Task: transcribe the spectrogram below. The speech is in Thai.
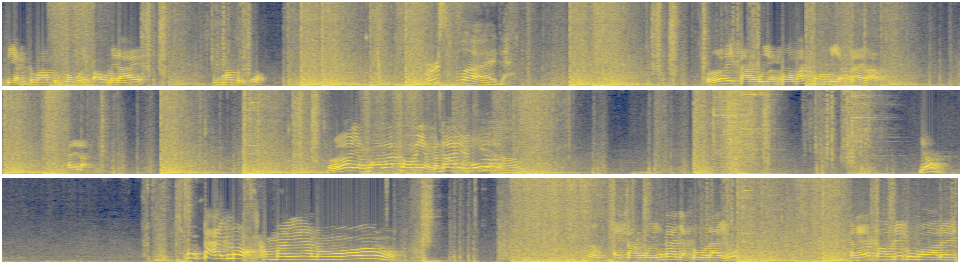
กูเปลี่ยนตัวกูสู้ไอ้เปาไม่ได้กูมาฝึกแล้ว First blood. เอ้ย ตังค์กูยังพอวัดพอเบี่ยงได้ป่ะใช่ละ เออ ยังพอวัดพอเบี่ยงกันได้อยู่ Kill. เดี๋ยวมึงตายหมอกทำไมอะน้อง เออไอตังกูยังน่าจะสู้ได้อยู่ แต่ไอ้เปาที่กูพอเลย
